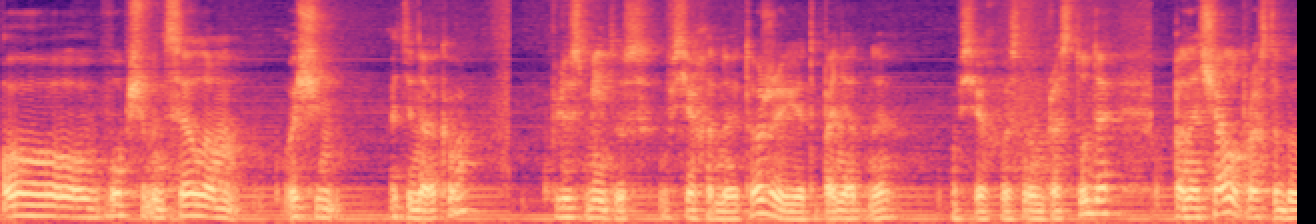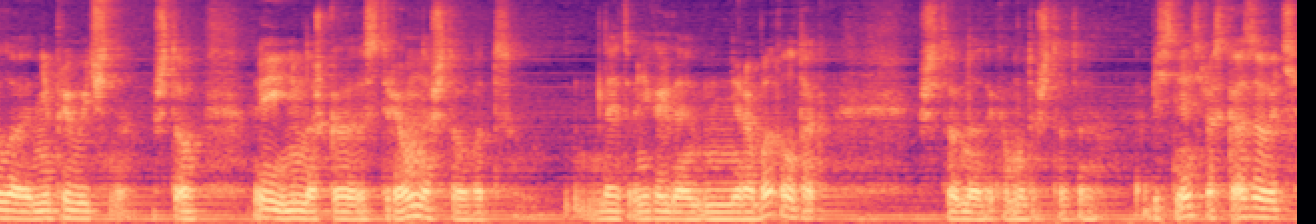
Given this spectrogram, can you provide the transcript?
О, в общем и целом, очень одинаково. Плюс-минус у всех одно и то же, и это понятно, у всех в основном простуды. Поначалу просто было непривычно, что и немножко стрёмно, что вот до этого никогда не работал так, что надо кому-то что-то объяснять, рассказывать.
